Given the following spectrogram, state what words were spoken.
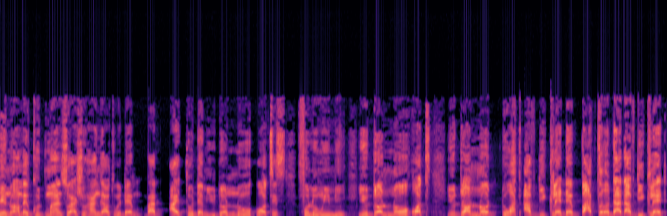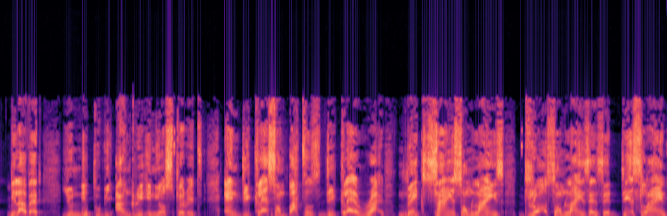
They know I'm a good man, so I should hang out with them. But I told them, you don't know what is following me. You don't know what, you don't know what I've declared, the battle that I've declared. Beloved, you need to be angry in your spirit and declare some battles, declare right, make sign some lines, draw some lines and say, this line,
